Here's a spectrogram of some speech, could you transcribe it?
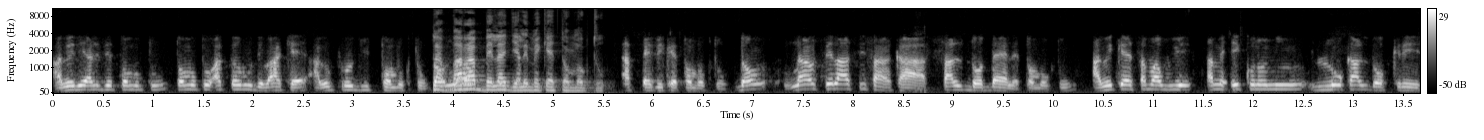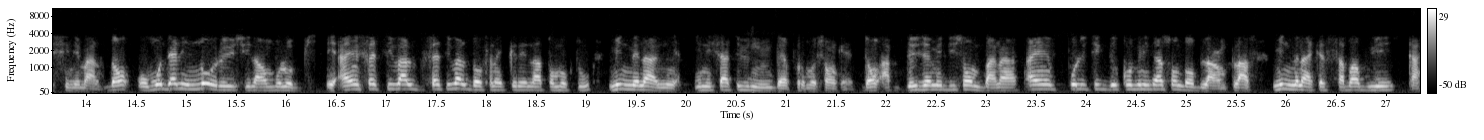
avec réalisé Tombouctou, Tombouctou acteur ou débat avec produit Tombouctou. La bara bela jele ke Tombouctou. A pebi ke Tombouctou. Donc, nan c'est là si ça ka salle d'hôtel Tombouctou, avec ça va vous ame économie locale de créer cinéma. Donc, au modèle non réussi là en bolo bi. Et à un festival festival d'offre créé la Tombouctou, min mena ni initiative de promotion ke. Donc a deuxième édition bana an ye politique de communication dɔ en place min bɛna kɛ sababu ye ka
